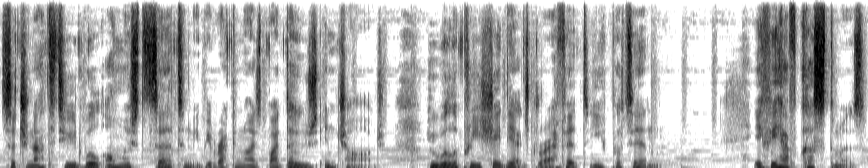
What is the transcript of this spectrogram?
such an attitude will almost certainly be recognised by those in charge, who will appreciate the extra effort you put in. If you have customers,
